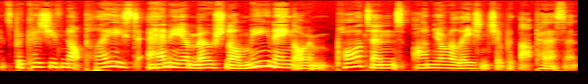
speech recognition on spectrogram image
It's because you've not placed any emotional meaning or importance on your relationship with that person.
